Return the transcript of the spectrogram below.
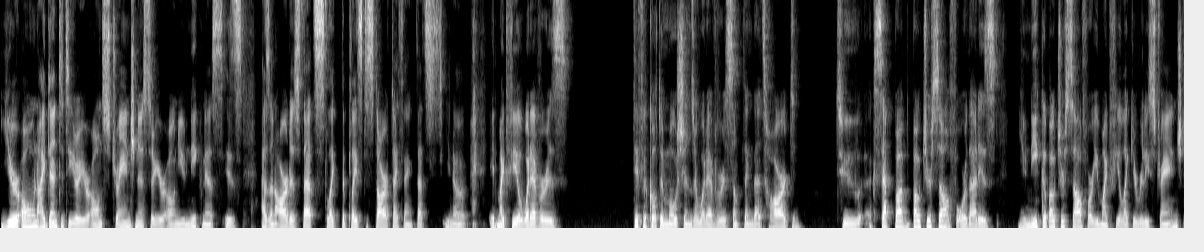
your own identity or your own strangeness or your own uniqueness is, as an artist, that's like the place to start. I think that's, you know, it might feel whatever is difficult emotions or whatever is something that's hard to to accept about yourself or that is unique about yourself or you might feel like you're really strange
